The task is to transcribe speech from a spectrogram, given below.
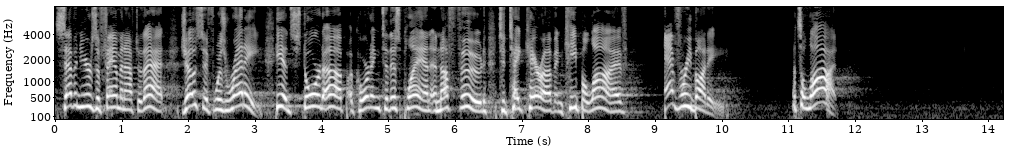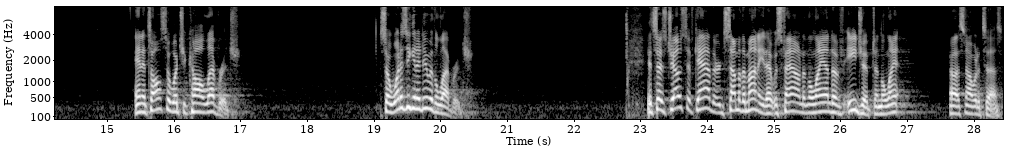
seven years of famine after that, Joseph was ready. He had stored up, according to this plan, enough food to take care of and keep alive Everybody. That's a lot. And it's also what you call leverage. So, what is he going to do with the leverage? It says Joseph gathered some of the money that was found in the land of Egypt and the land. Oh, that's not what it says.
